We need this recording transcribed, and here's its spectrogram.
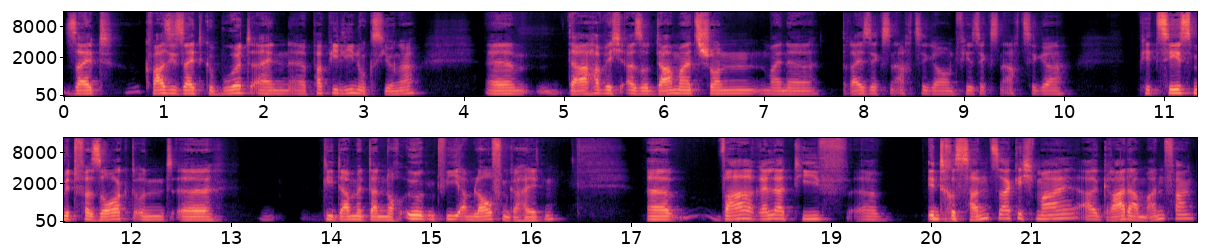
seit quasi seit Geburt ein äh, Papi Linux-Jünger. Ähm, da habe ich also damals schon meine 386er und 486er PCs mit versorgt und äh, die damit dann noch irgendwie am Laufen gehalten. Äh, war relativ äh, interessant, sag ich mal, äh, gerade am Anfang.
